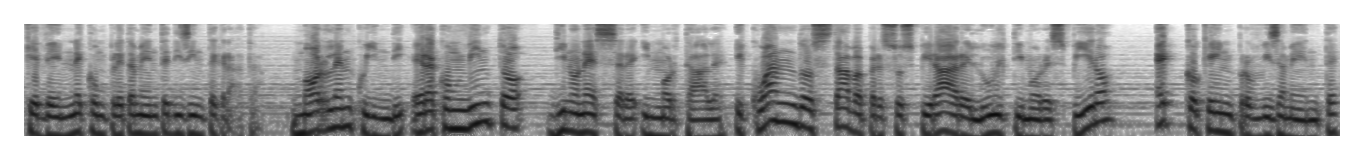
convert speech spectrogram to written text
che venne completamente disintegrata. Morlen quindi era convinto di non essere immortale e quando stava per sospirare l'ultimo respiro, ecco che improvvisamente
